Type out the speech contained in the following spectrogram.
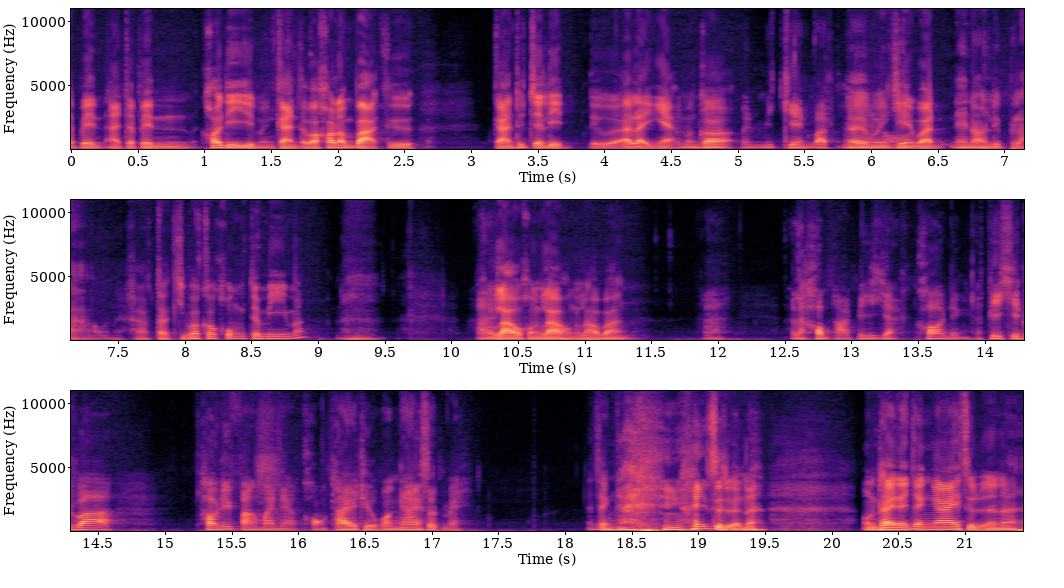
จะเป็นอาจจะเป็นข้อดีเหมือนกัน แต่ว่าข้อลำบากคือการทุจริตหรืออะไรเงี้ย มันก็มันมีเกณฑ์วัดเออมันแเกณฑ์วัดแน่นอนหรือเปล่านะครับ แต่คิดว่าก็คงจะมีมั้งอะ ของเราของเราของเราบ้างอะแล้วคำถามพี่อีกข้อหนึ่งพี่คิดว่าเท่าที่ฟังมาเนี่ยของไทยถือว่าง่ายสุดไหมน่าจะง่ายง่ายสุดแล้วนะของไทยน่าจะง่ายสุดแล้วนะ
